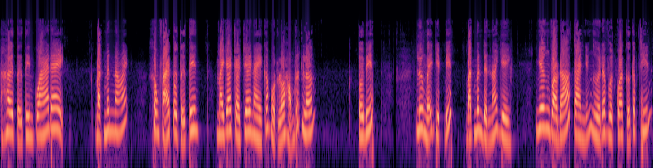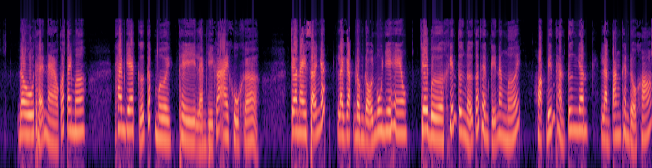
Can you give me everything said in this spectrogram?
hơi tự tin quá đấy. Bạch minh nói, không phải tôi tự tin, mà do trò chơi này có một lỗ hổng rất lớn. Tôi biết. Lương mễ diệp biết bạch minh định nói gì, nhưng vào đó toàn những người đã vượt qua cửa cấp chín đâu thể nào có tay mơ. Tham gia cửa cấp mười thì làm gì có ai khù khờ. Trò này sợ nhất là gặp đồng đội ngu như heo chơi bừa khiến tương nữ có thêm kỹ năng mới, hoặc biến thành tương nhân, làm tăng thêm độ khó.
